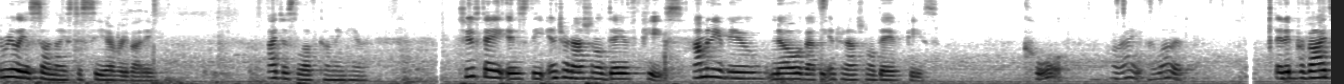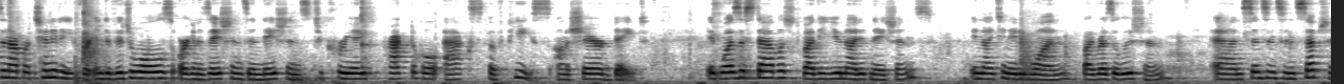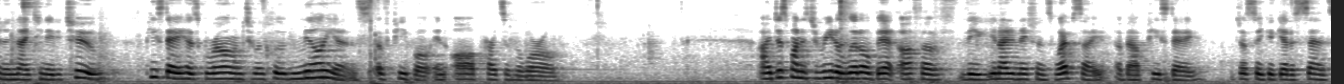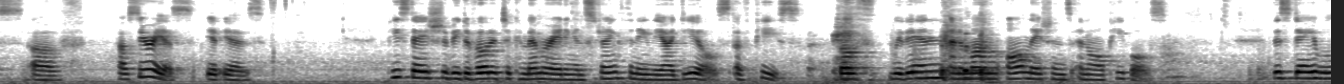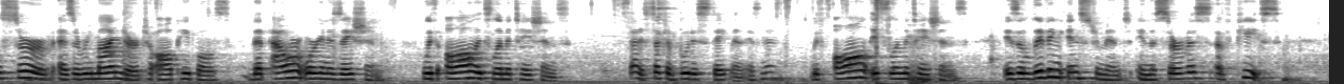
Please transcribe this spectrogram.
It really is so nice to see everybody. I just love coming here. Tuesday is the International Day of Peace. How many of you know about the International Day of Peace? Cool. All right, I love it. And it provides an opportunity for individuals, organizations, and nations to create practical acts of peace on a shared date. It was established by the United Nations in 1981 by resolution, and since its inception in 1982, Peace Day has grown to include millions of people in all parts of the world. I just wanted to read a little bit off of the United Nations website about Peace Day, just so you could get a sense of how serious it is. Peace Days should be devoted to commemorating and strengthening the ideals of peace, both within and among all nations and all peoples. This day will serve as a reminder to all peoples that our organization with all its limitations. That is such a Buddhist statement, isn't it? With all its limitations, is a living instrument in the service of peace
